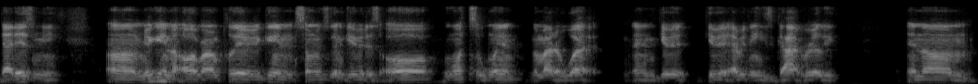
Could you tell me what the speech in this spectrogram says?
that is me, um, you're getting an all around player. You're getting someone who's gonna give it his all, who wants to win no matter what, and give it give it everything he's got really. And um,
